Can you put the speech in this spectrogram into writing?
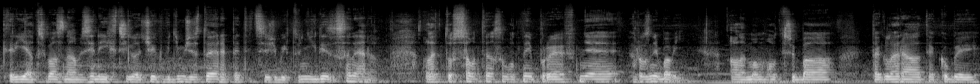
které já třeba znám z jiných stříleček, vidím, že to je repetice, že bych to nikdy zase nehrál. Ale to sam, ten samotný projev mě hrozně baví. Ale mám ho třeba takhle rád jakoby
